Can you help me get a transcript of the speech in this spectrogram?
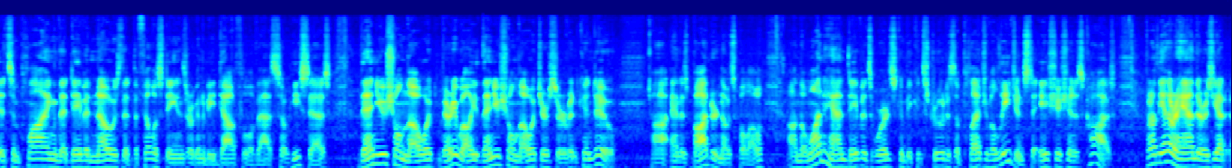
it's implying that David knows that the Philistines are going to be doubtful of that. So he says, "Then you shall know what very well. Then you shall know what your servant can do." Uh, and as Bodner notes below, on the one hand, David's words can be construed as a pledge of allegiance to Achish and his cause. But on the other hand, there is yet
